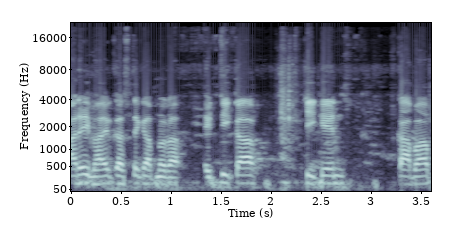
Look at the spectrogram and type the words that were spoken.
আর এই ভাইয়ের কাছ থেকে আপনারা এই টিকা চিকেন কাবাব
